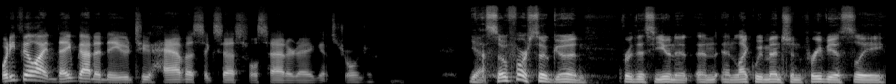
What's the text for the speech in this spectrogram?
what do you feel like they've got to do to have a successful Saturday against Georgia? Yeah, so far so good for this unit, and and like we mentioned previously,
